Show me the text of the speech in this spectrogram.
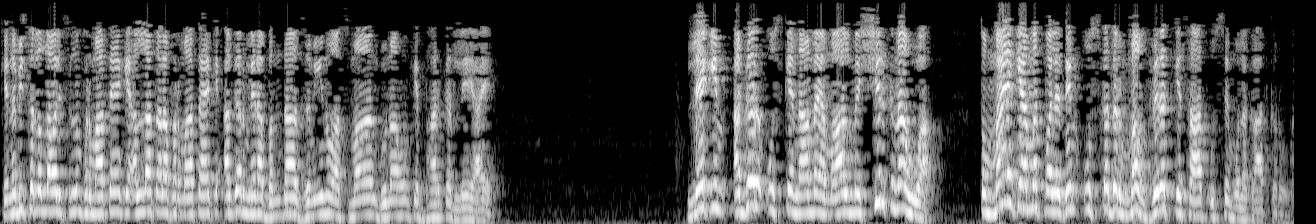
کہ نبی صلی اللہ علیہ وسلم فرماتے ہیں کہ اللہ تعالیٰ فرماتا ہے کہ اگر میرا بندہ زمین و آسمان گناہوں کے بھر کر لے آئے لیکن اگر اس کے نام اعمال میں شرک نہ ہوا، تو میں قیامت والے دن اس قدر مغفرت کے ساتھ اس سے ملاقات کروں گا۔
